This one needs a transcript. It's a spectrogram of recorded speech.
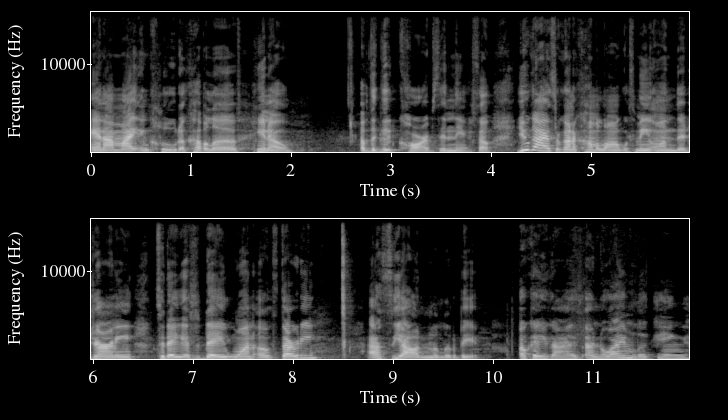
and I might include a couple of, you know, of the good carbs in there. So you guys are going to come along with me on the journey. Today is day one of 30. I'll see y'all in a little bit. Okay, you guys, I know I am looking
